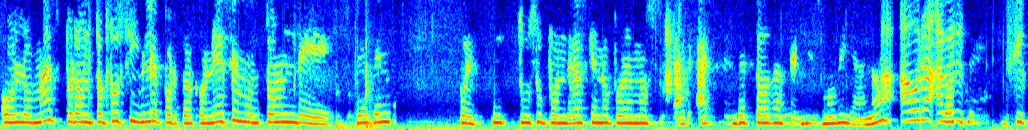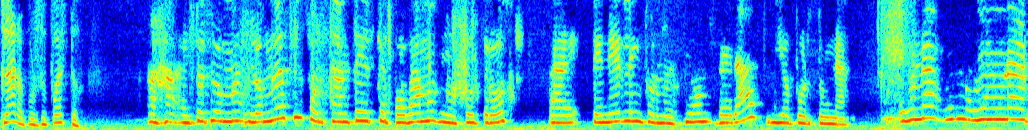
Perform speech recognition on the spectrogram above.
o lo más pronto posible, porque con ese montón de, de denuncias pues tú, supondrás que no podemos atender todas el mismo día, ¿no? Ahora, a ver, sí, claro, por supuesto. Ajá, entonces lo más, lo más importante es que podamos nosotros eh, tener la información veraz y oportuna. Una, una,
